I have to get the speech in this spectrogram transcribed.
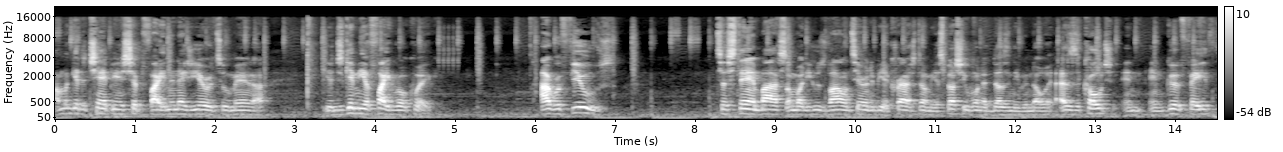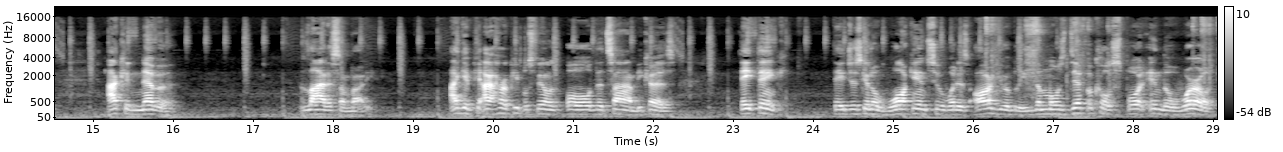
am gonna get a championship fight in the next year or two, man. Uh, yo, just give me a fight real quick. I refuse to stand by somebody who's volunteering to be a crash dummy, especially one that doesn't even know it. As a coach, in, in good faith, I could never lie to somebody. I get I hurt people's feelings all the time because they think they're just gonna walk into what is arguably the most difficult sport in the world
